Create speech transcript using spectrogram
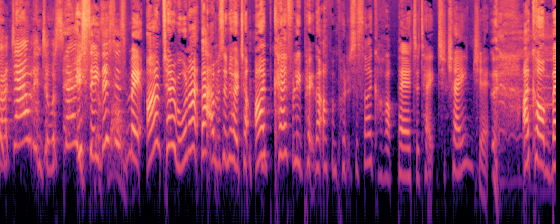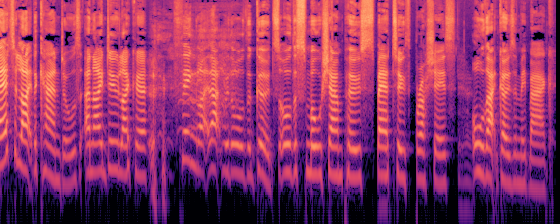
know. my towel into a snake. You see, this is me. I'm terrible. When I, that Amazon hotel, I carefully pick that up and put it to. I can't bear to take to change it. I can't bear to light the candles, and I do like a thing like that with all the goods, all the small shampoos, spare toothbrushes, all that goes in my bag.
